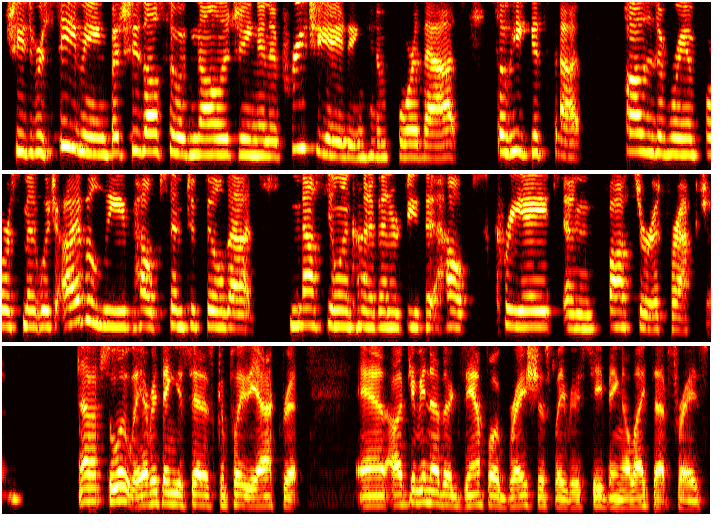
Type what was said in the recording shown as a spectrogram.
she's receiving, but she's also acknowledging and appreciating him for that. So he gets that positive reinforcement, which I believe helps him to feel that masculine kind of energy that helps create and foster attraction. Absolutely. Everything you said is completely accurate. And I'll give you another example of graciously receiving. I like that phrase.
